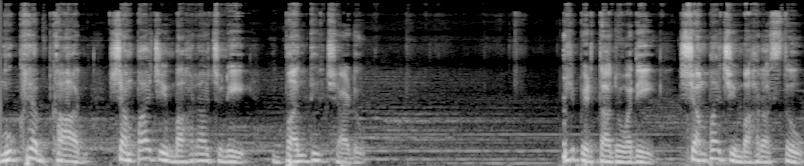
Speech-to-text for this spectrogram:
ముఖ్రబ్ ఖాన్ షంపాజీ మహారాజుని బంధించాడు. పెడతాను అని షంపాజీ మహారాజ్తో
